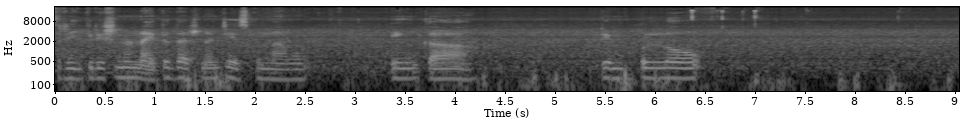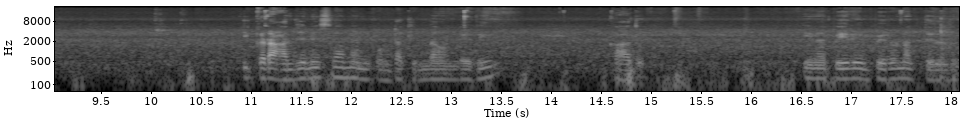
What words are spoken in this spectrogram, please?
శ్రీకృష్ణుని అయితే దర్శనం చేసుకున్నాము. ఇంకా టెంపుల్లో ఇక్కడ ఆంజనేయ స్వామి అనుకుంటా కింద ఉండేది. కాదు. ఈయన పేరు ఏం పేరు నాకు తెలియదు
